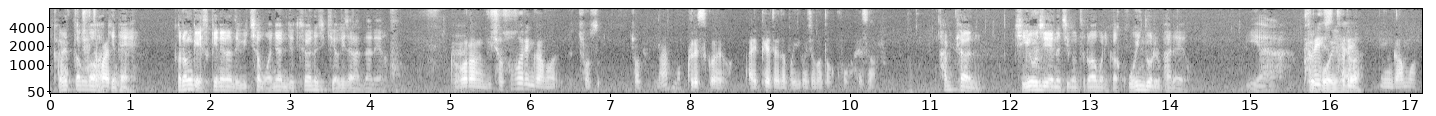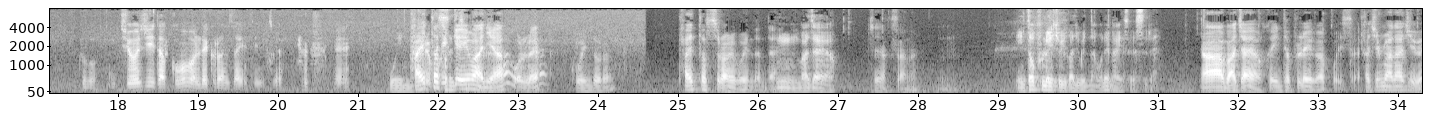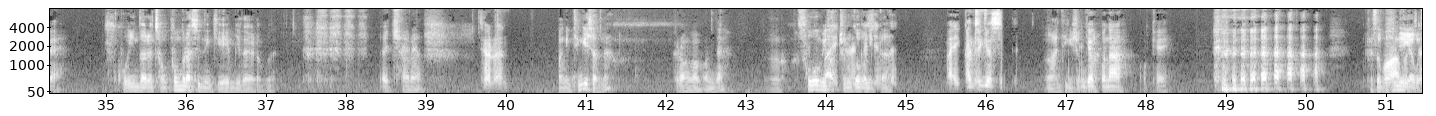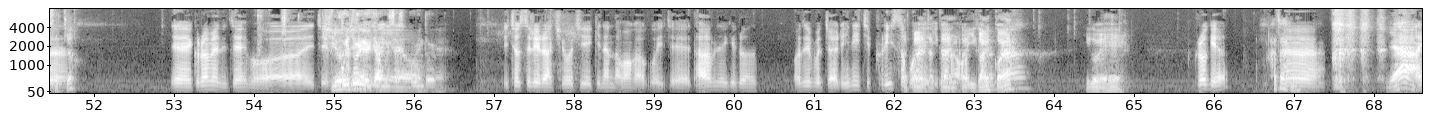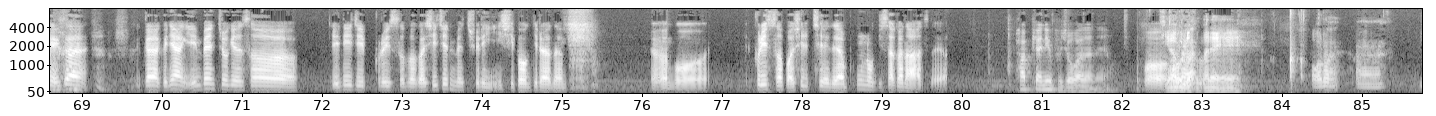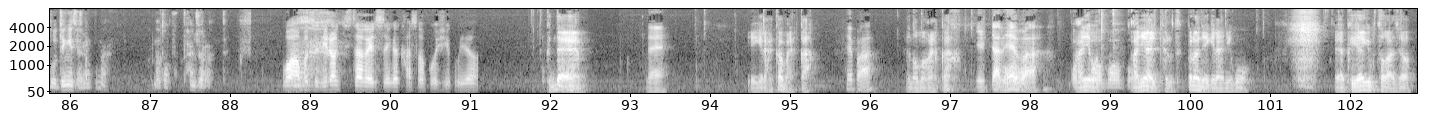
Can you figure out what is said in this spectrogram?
그랬던 아, 것 같긴 해. 그런 게 있긴 했는데 위쳐 one인지 two였는지 기억이 잘 안 나네요. 그거랑 위쳐 소설인가 뭐 줬, 줬나? 뭐 그랬을 거예요 아이패드에다 뭐 이거저거 넣고 해서 한편 GOG에는 지금 들어와 보니까 고인돌을 파네요. 이야 그 고인돌? Prehistorik인가 뭐 그거 GOG.com은 원래 그런 사이트이죠. 고인. Titus 그래서 게임 아니야 원래 고인돌은? 타이터스로 알고 있는데 음 맞아요. 제작사는. 인터플레이 쪽이 가지고 있나 보네 라이센스를. 아 맞아요 그 인터플레이 갖고 있어요. 가질만하지 왜? 고인도를 정품을 할 수 있는 기회입니다, 여러분. 저런 저런 방금 튕기셨나? 그런가 본데. 어, 소음이 확 끄신 보니까 듯. 마이크를 안 튕겼어 어, 안 튕기셨구나. 생겼구나. 오케이. 그래서 뭐, 무슨 얘기하고 아무튼 있었죠? 예, 그러면 이제 뭐 이제 고인돌 얘기하고. 있었어, 고인돌. 네. 위쳐 3랑 GOG 얘기는 넘어가고 이제 다음 얘기는 어디 보자 리니지 free 서버 얘기가 잠깐 나와. 이거 이거 할 거야? 이거 왜 해? 그러게요. 하자. 어, 야. 아니 그러니까 그러니까 그냥 인벤 쪽에서 리니지 free 서버가 시즌 매출이 20억이라는 어, 뭐 free 서버 실체에 대한 폭로 기사가 나왔어요. 파편이 부족하다네요. 뭐 디아블로? 그만해. 어라 아 로딩이 되는구나 나도 폭파한 줄 알았는데 뭐 아무튼 이런 기사가 있으니까 가서 보시고요. 근데 네. 얘기를 할까 말까? 해봐. 넘어갈까? 일단 어. 해봐. 뭐, 아니, 뭐, 뭐, 뭐, 뭐. 아니야 별로 특별한 얘기는 아니고 그 이야기부터 하죠.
